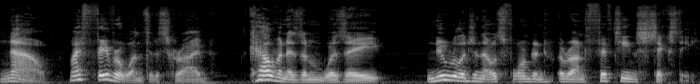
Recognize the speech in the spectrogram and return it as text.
now my favorite ones to describe calvinism was a new religion that was formed in around 1560.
